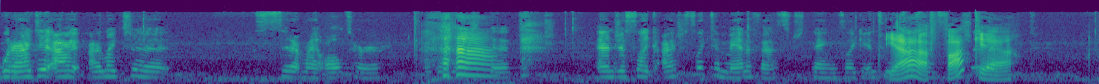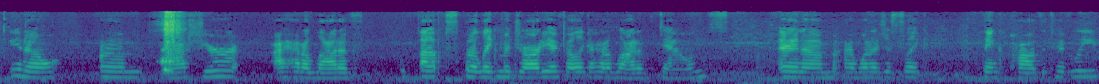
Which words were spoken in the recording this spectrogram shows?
what I did, I, I like to sit at my altar as a mystic and just like, I just like to manifest things like into Yeah, fuck shit. Like, yeah. you know, um, last year I had a lot of ups, but like majority I felt like I had a lot of downs, and um, I want to just like think positively,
